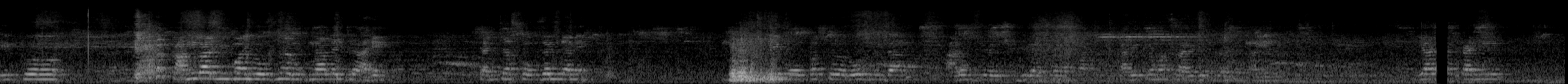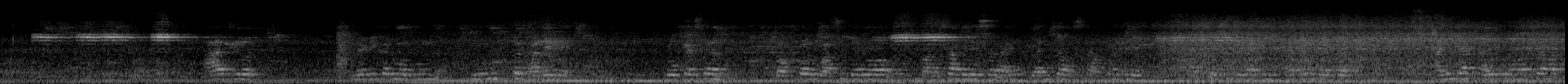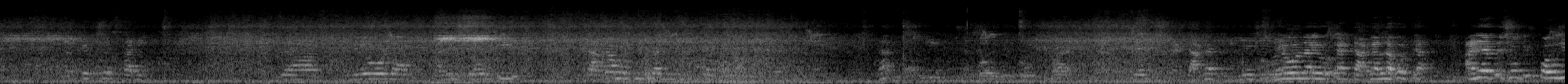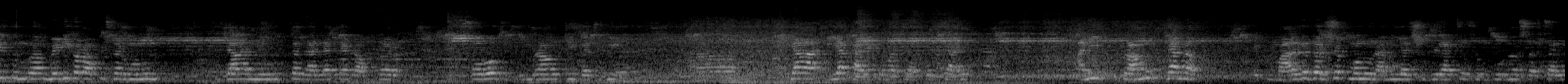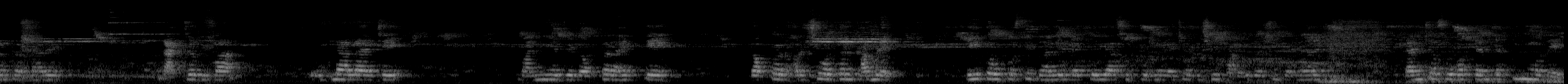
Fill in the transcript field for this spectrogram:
एक कामगार विमा योजना रुग्णालय जे आहे त्यांच्या सौजन्याने मोफत रोग निदान आरोग्य शिबिराच्या कार्यक्रमाचं आयोजन करण्यात आले या ठिकाणी आज मेडिकलमधून निवृत्त झालेले professor doctor Vasudev Balsagade sir आहेत यांच्या हस्ते आपण हे आजच्या शिबिराचे उद्घाटन करतो. आणि या कार्यक्रमाच्या अध्यक्षस्थानी या मेओला आणि शेवटी जागामध्ये ज्या नियुक्त झाल्या हा? डागा मेओला होत्या डागाला होत्या. आणि आता शेवटी पवनीतून मेडिकल ऑफिसर म्हणून ज्या निवृत्त झाल्या त्या डॉक्टर सरोज भीमरावजी गजबी या या कार्यक्रमाचे अध्यक्ष आहेत. आणि प्रामुख्यानं मार्गदर्शक म्हणून आम्ही या शिबिराचं संपूर्ण संचालन करणारे राज्य विमा रुग्णालयाचे माननीय जे डॉक्टर आहेत ते डॉक्टर हर्षवर्धन कांबळे हे इथं उपस्थित झालेले आहेत. ते या संपूर्ण याच्याविषयी मार्गदर्शन करणारे त्यांच्यासोबत त्यांच्या टीममध्ये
